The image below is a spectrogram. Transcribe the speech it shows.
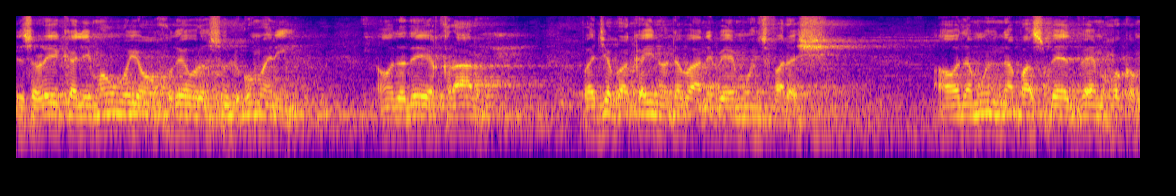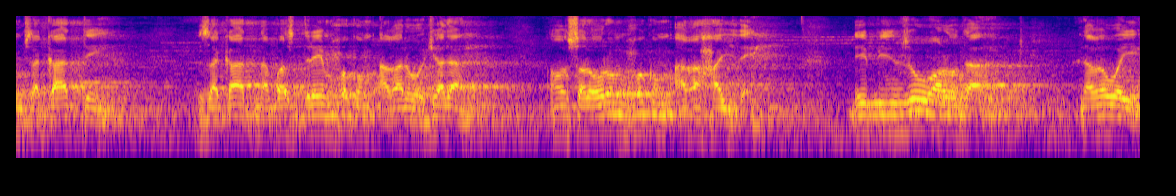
چې سړی کلمه ووایي او خدای او رسول ومني او د دې اقرار په ژبه کوي نو د باندې به مونځ فرض شي او د مونځ نه پس به دویم حکم زکات دی زکات نه پس دریم حکم هغه روژه ده او څلورم حکم هغه حج دی دې پنځو واړو ته دغه وایي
